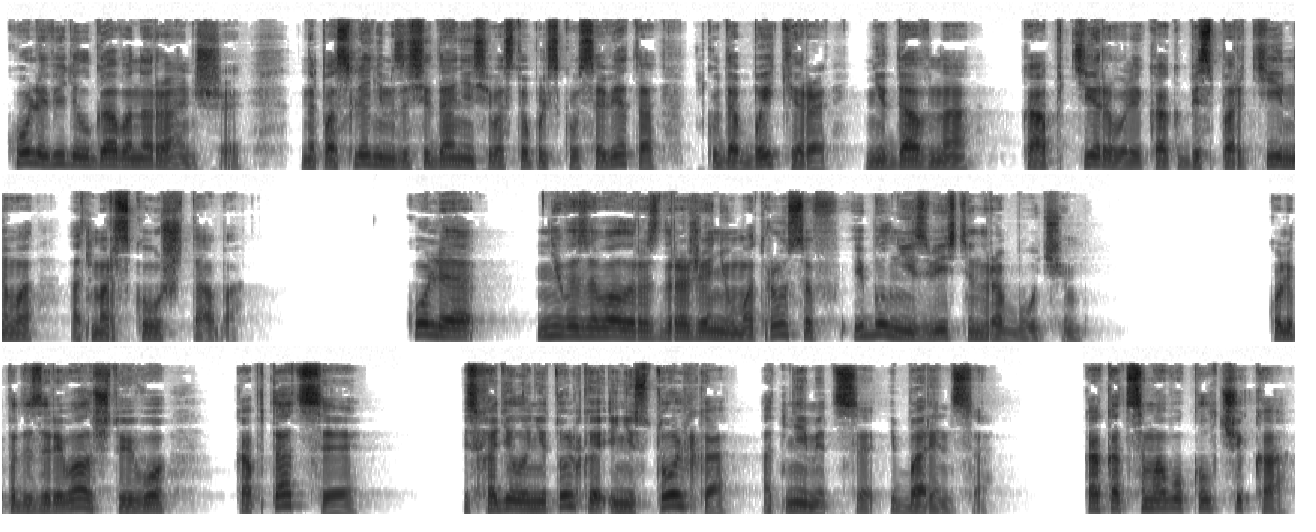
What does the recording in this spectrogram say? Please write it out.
Коля видел Гавана раньше, на последнем заседании Севастопольского совета, куда Беккера недавно кооптировали как беспартийного от морского штаба. Коля не вызывал раздражения у матросов и был неизвестен рабочим. Коля подозревал, что его кооптация исходила не только и не столько от немеца и баринца, как от самого Колчака,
